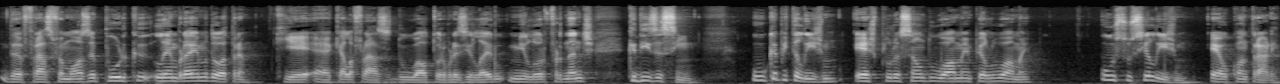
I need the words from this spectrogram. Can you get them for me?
da frase famosa, porque lembrei-me de outra, que é aquela frase do autor brasileiro Milor Fernandes, que diz assim: O capitalismo é a exploração do homem pelo homem. O socialismo é o contrário.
